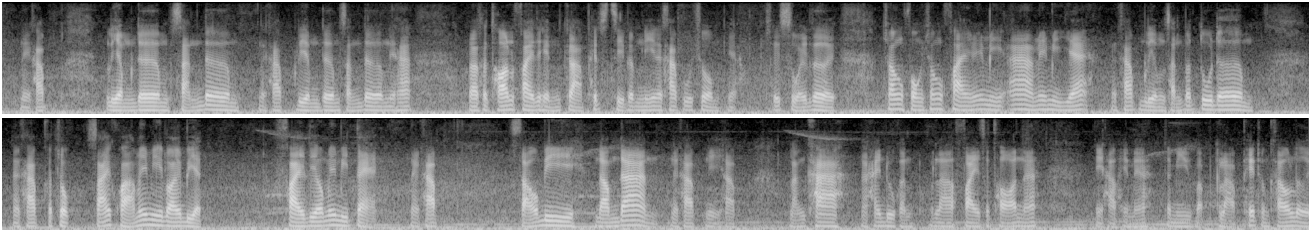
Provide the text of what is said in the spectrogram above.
ๆนี่ครับเหลี่ยมเดิมสันเดิมนะครับเหลี่ยมเดิมสันเดิมเนี่ยฮะเวลาสะท้อนไฟจะเห็นกราบเพชรสีแบบนี้นะครับผู้ชมเนี่ยสวยๆเลย ช่องฟงช่องไฟไม่มีอ้าไม่มีแยะนะครับเหลี่ยมสันประตูเดิมนะครับกระจกซ้ายขวาไม่มีรอยเบียด ไฟเลี้ยวไม่มีแตกนะครับเสาบีดำด้านนะครับนี่ครับ หลังคานะให้ดูกันเวลาไฟสะท้อนนะนี่ครับเห็นไหมจะมีแบบกราบเพชรของเขาเลย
